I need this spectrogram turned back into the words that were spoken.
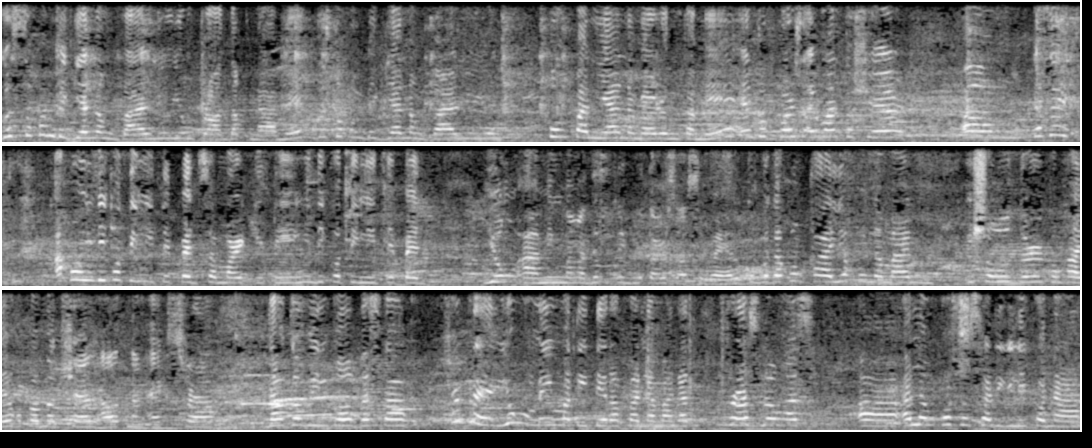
gusto kong bigyan ng value yung product namin. Gusto kong bigyan ng value yung kumpanya na meron kami. And of course, I want to share, um, kasi ako hindi ko tinitipid sa marketing, hindi ko tinitipid yung aming mga distributors as well. Kumbaga kung kaya ko naman i-shoulder, kung kaya ko pa mag-shell out ng extra, gagawin ko. Basta, syempre, yung may matitira pa naman. At for as long as ah, alam ko sa sarili ko na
